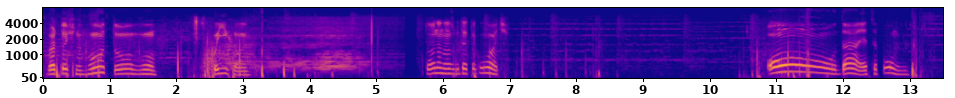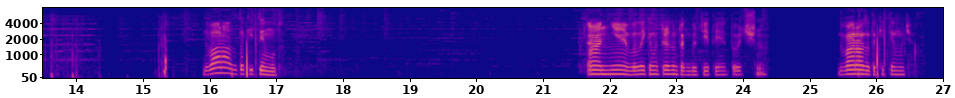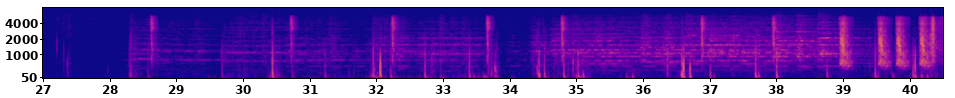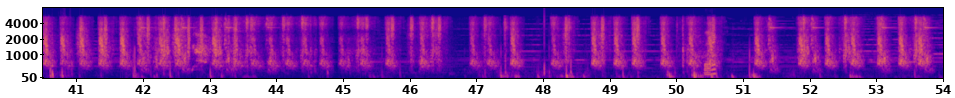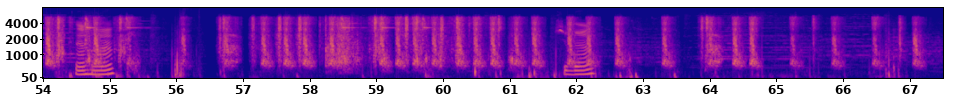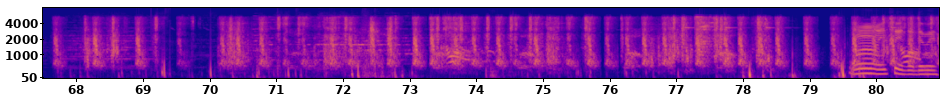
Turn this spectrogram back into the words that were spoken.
Тепер точно готово. Поїхали. Хто на нас буде атакувати? О, да, я це помню. Два рази такий тимут. А, ні, великим отрядом так будуть йти, точно. Два рази такий йтимуть. Ага. Сюда. А, і це йде, диви.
